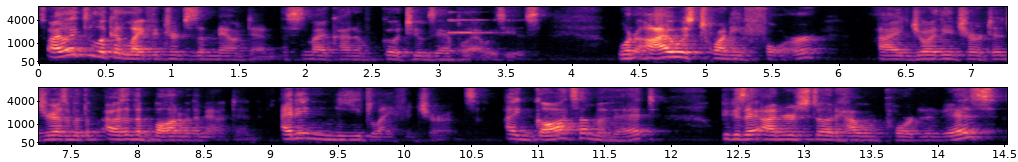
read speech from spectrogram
So I like to look at life insurance as a mountain. This is my kind of go-to example I always use. When I was 24, I joined the insurance industry. I was at the bottom of the mountain. I didn't need life insurance. I got some of it because I understood how important it is.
